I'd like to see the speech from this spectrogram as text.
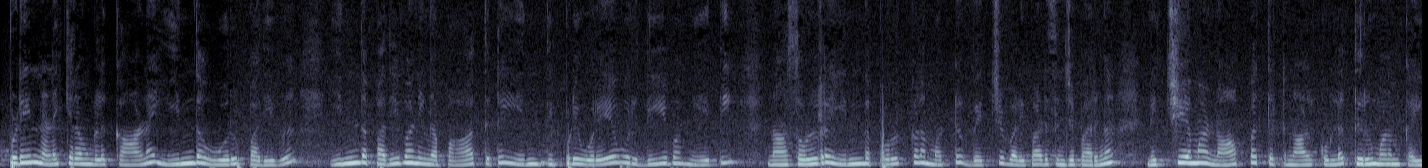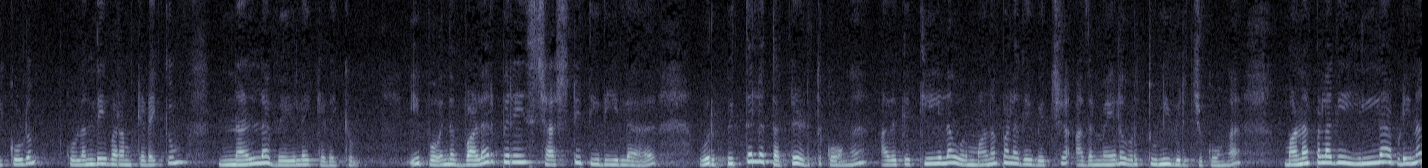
அப்படின்னு நினைக்கிறவங்களுக்கான இந்த ஒரு பதிவு இந்த பதிவை நீங்கள் பார்த்துட்டு இந்த இப்படி ஒரே ஒரு தீபம் ஏற்றி நான் சொல்கிற இந்த பொருட்களை மட்டும் வச்சு வழிபாடு செஞ்சு பாருங்கள் நிச்சயமாக நாற்பத்தெட்டு நாளுக்குள்ளே திருமணம் கைகூடும் குழந்தை வரம் கிடைக்கும் நல்ல வேலை கிடைக்கும். இப்போது இந்த வளர்பிறை சஷ்டி திதியில் ஒரு பித்தளை தட்டு எடுத்துக்கோங்க. அதுக்கு கீழே ஒரு மணப்பலகை வச்சு அதன் மேலே ஒரு துணி விரிச்சுக்கோங்க. மணப்பலகை இல்லை அப்படின்னா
